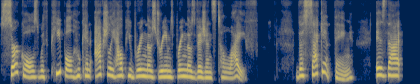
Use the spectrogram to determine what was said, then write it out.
circles with people who can actually help you bring those dreams, bring those visions to life. The second thing is that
